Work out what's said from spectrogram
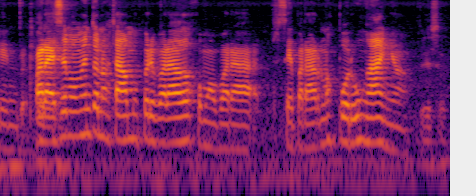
Que para ese momento no estábamos preparados como para separarnos por un año. Exacto.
